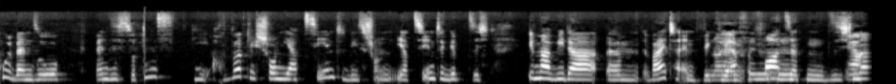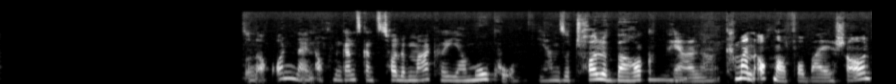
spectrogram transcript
cool, wenn so, wenn sich so Trends, die auch wirklich schon Jahrzehnte, die es schon Jahrzehnte gibt, sich immer wieder ähm, weiterentwickeln, fortsetzen, sich Ja. und auch online auch eine ganz, ganz tolle Marke, Yamoko. Die haben so tolle Barockperlen. Da Kann man auch mal vorbeischauen.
